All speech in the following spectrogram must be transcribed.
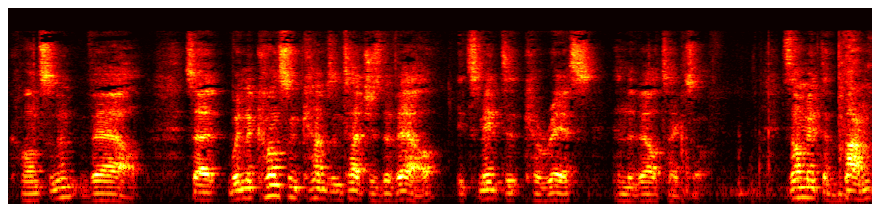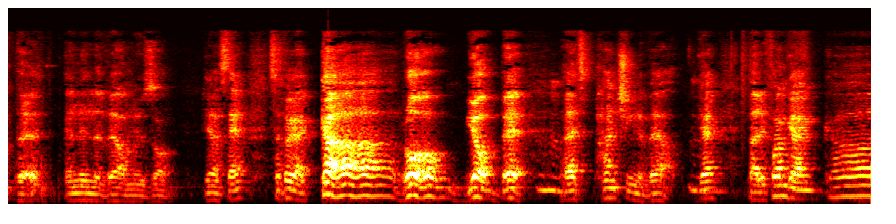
consonant, vowel. So when the consonant comes and touches the vowel, it's meant to caress and the vowel takes off. It's not meant to bump it and then the vowel moves on. You understand? So if I go mio be, mm-hmm. that's punching the vowel. Okay, mm-hmm. but if I'm going caro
